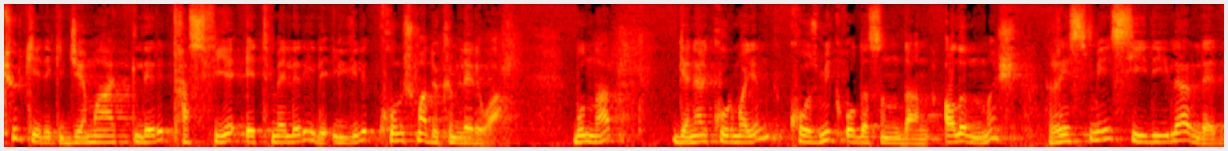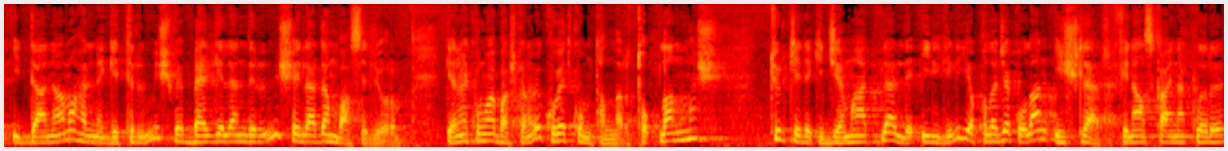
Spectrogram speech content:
Türkiye'deki cemaatleri tasfiye etmeleriyle ilgili konuşma dökümleri var. Bunlar Genelkurmay'ın kozmik odasından alınmış resmi CD'lerle iddianame haline getirilmiş ve belgelendirilmiş şeylerden bahsediyorum. Genelkurmay Başkanı ve kuvvet komutanları toplanmış. Türkiye'deki cemaatlerle ilgili yapılacak olan işler, finans kaynakları,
